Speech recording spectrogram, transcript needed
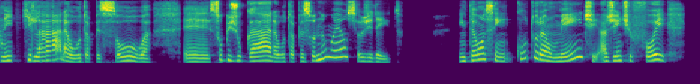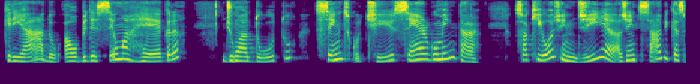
aniquilar a outra pessoa, é, subjugar a outra pessoa. Não é o seu direito. Então, assim, culturalmente, a gente foi criado a obedecer uma regra de um adulto sem discutir, sem argumentar. Só que hoje em dia, a gente sabe que as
